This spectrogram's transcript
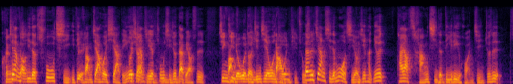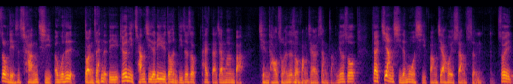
可能降息的初期一定房价会下跌，因为降息的初期就代表是经济的问题，对经济的问题大问题出现。但是降息的末期哦，已经很，因为它要长期的低利率环境，就是重点是长期，而不是短暂的低利，就是你长期的利率都很低，这时候开始大家慢慢把钱掏出来，这时候房价会上涨。也就是说。在降息的末期，房价会上升，所以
